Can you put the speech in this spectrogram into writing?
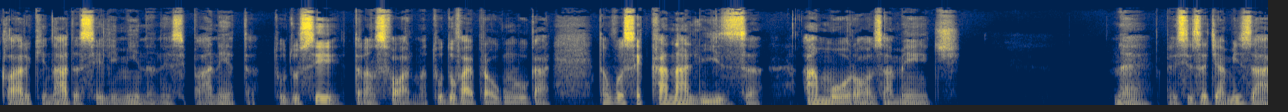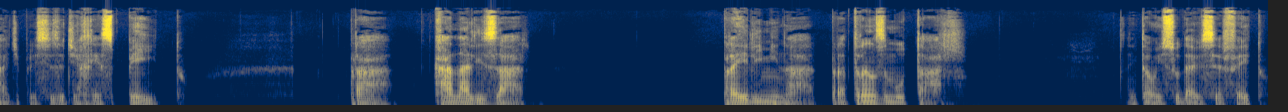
Claro que nada se elimina nesse planeta, tudo se transforma, tudo vai para algum lugar. Então você canaliza amorosamente, né? Precisa de amizade, precisa de respeito para canalizar, para eliminar, para transmutar. Então isso deve ser feito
